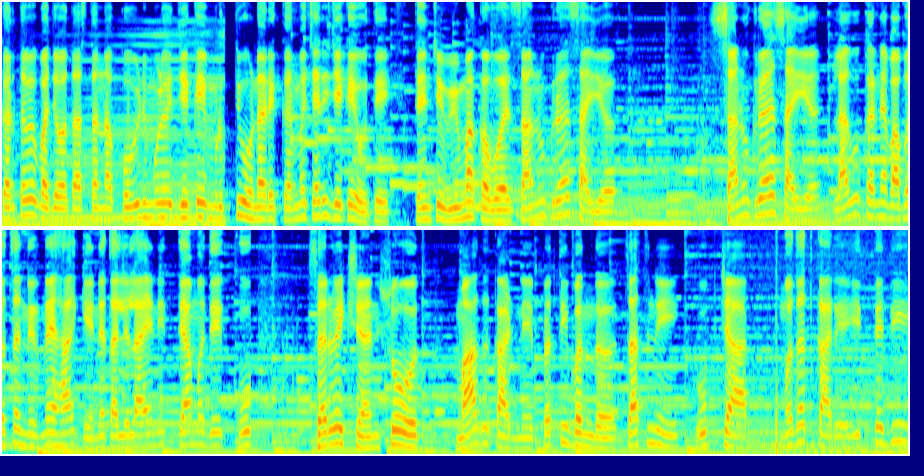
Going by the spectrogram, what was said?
कर्तव्य बजावत असताना कोविडमुळे जे काही मृत्यू होणारे कर्मचारी जे काही होते त्यांचे विमा कवर सानुग्रह सहाय्य सानुग्रह सहाय्य लागू करण्याबाबतचा निर्णय हा घेण्यात आलेला आहे आणि त्यामध्ये खूप सर्वेक्षण शोध माग काढणे प्रतिबंध चाचणी उपचार मदत कार्य इत्यादी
